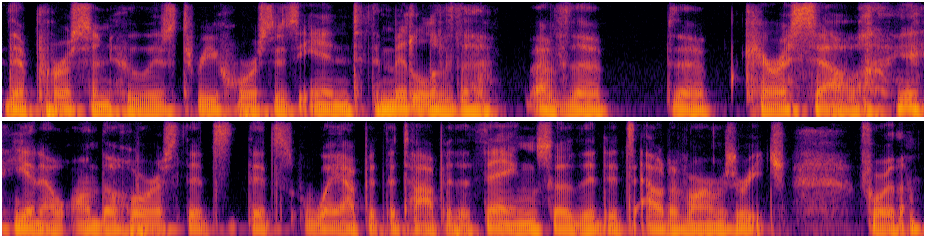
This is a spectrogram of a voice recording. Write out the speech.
the person who is three horses into the middle of the of the the carousel, you know, on the horse that's that's way up at the top of the thing, so that it's out of arm's reach for them.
